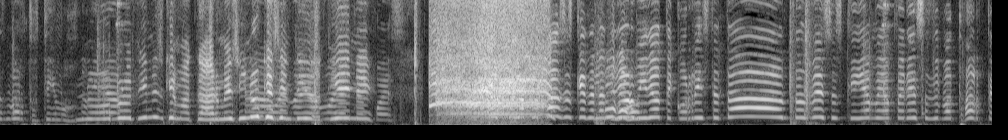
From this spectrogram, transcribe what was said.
estás muerto, Timo. No, Ya. pero tienes que matarme, si no, ¿qué bueno, sentido ya muerte, tiene? Pues. Es que lo que pasa es que en el anterior video te corriste tantas veces que ya me da pereza de matarte.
